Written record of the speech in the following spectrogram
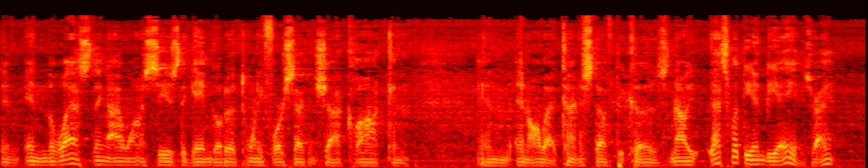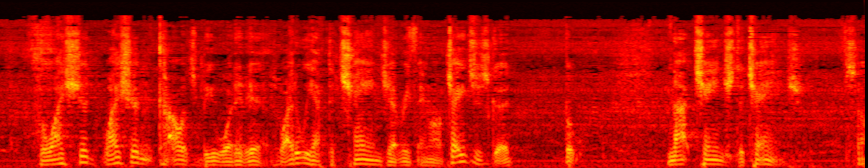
and, and the last thing I want to see is the game go to a 24-second shot clock and and and all that kind of stuff because now that's what the NBA is, right? So why should why shouldn't college be what it is? Why do we have to change everything? Well, change is good, but not change to change. So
